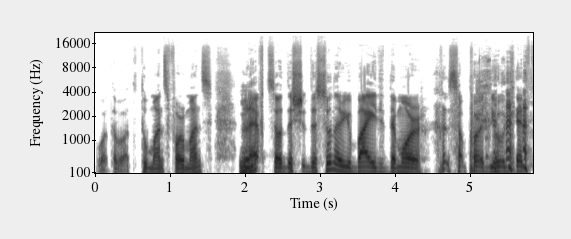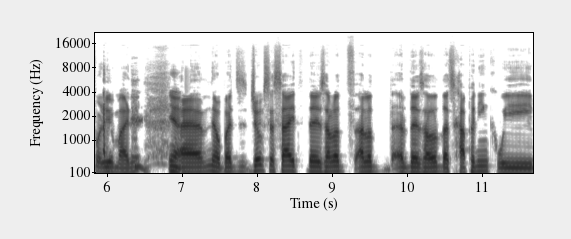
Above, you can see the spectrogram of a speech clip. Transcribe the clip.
what about two months, four months mm-hmm. left. So the sh- the sooner you buy it, the more support you will get for your money. Yeah. Um, no, but jokes aside, there's a lot, a lot, uh, there's a lot that's happening. We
